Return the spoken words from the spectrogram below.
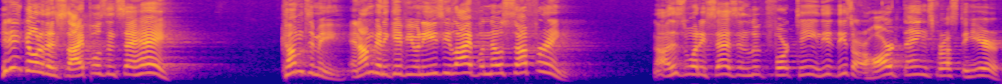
He didn't go to the disciples and say, hey, come to me and I'm going to give you an easy life with no suffering. No, this is what he says in Luke 14. These are hard things for us to hear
